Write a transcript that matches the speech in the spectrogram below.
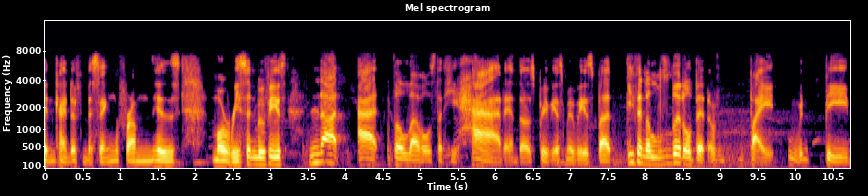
been kind of missing from his more recent movies. Not at the levels that he had in those previous movies, but even a little bit of bite would be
